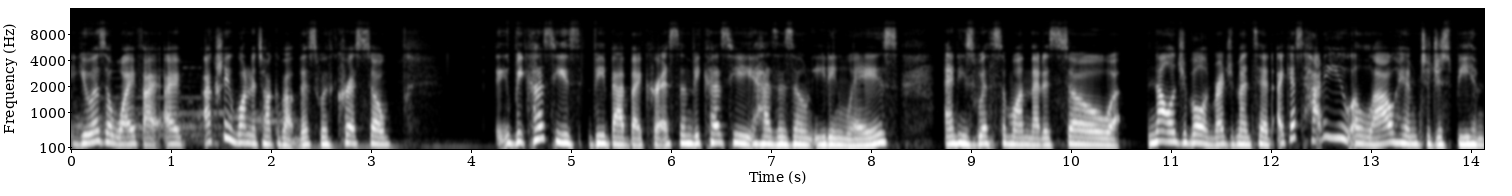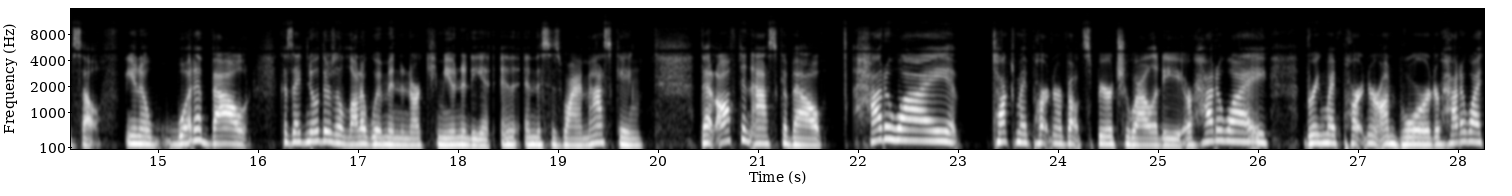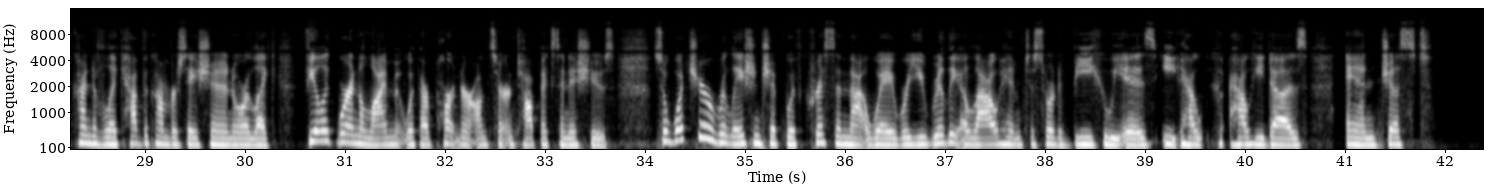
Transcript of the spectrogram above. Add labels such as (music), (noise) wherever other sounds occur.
You, as a wife, I, I actually want to talk about this with Chris. So, because he's the bad by Chris and because he has his own eating ways and he's with someone that is so knowledgeable and regimented, I guess, how do you allow him to just be himself? You know, what about, because I know there's a lot of women in our community, and, and this is why I'm asking, that often ask about how do I talk to my partner about spirituality or how do I bring my partner on board or how do I kind of like have the conversation or like feel like we're in alignment with our partner on certain topics and issues. So what's your relationship with Chris in that way where you really allow him to sort of be who he is, eat how how he does and just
